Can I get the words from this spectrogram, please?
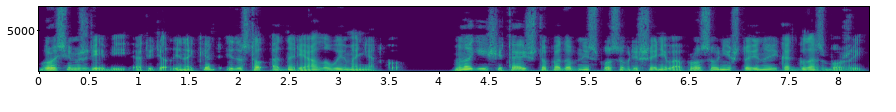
«Бросим жребий», — ответил Иннокент и достал однореаловую монетку. Многие считают, что подобный способ решения вопросов не что иное, как глаз божий.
